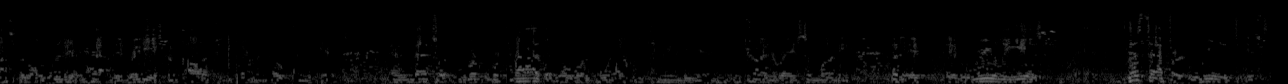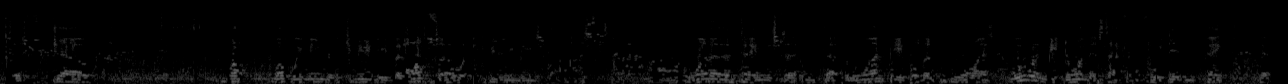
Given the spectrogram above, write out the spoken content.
hospital. Going to have the radiation oncology department open again. And that's what we're, we're proud that we're, we're going out in the community and, and trying to raise some money. But it, it really is, this effort really is to show what, what we mean to the community, but also what the community means to us. Uh, one of the things that, want people to realize, we wouldn't be doing this effort if we didn't think that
